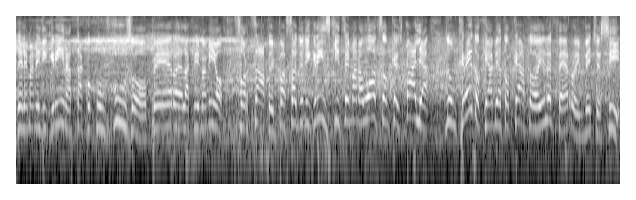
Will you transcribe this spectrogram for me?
nelle mani di Green attacco confuso per la Clima Mio forzato il passaggio di Green schizza in mano a Watson che sbaglia non credo che abbia toccato il ferro invece sì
